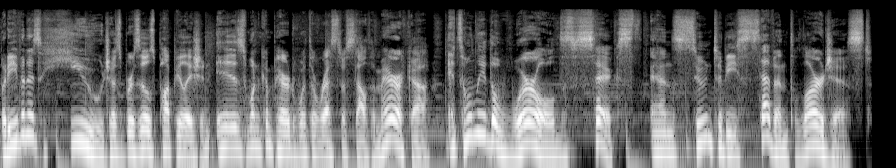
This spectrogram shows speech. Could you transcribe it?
But even as huge as Brazil's population is when compared with the rest of South America, it's only the world's sixth and soon to be seventh largest.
